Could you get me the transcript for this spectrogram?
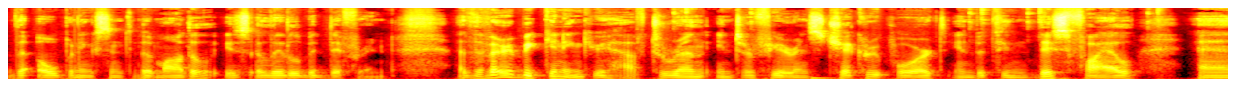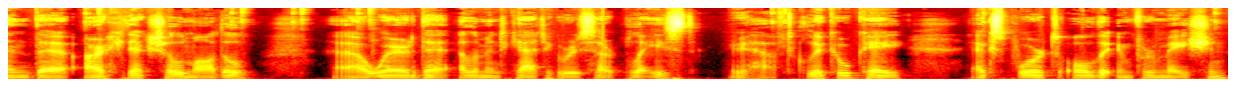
the openings into the model is a little bit different. At the very beginning, you have to run interference check report in between this file and the architectural model uh, where the element categories are placed. You have to click OK, export all the information,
